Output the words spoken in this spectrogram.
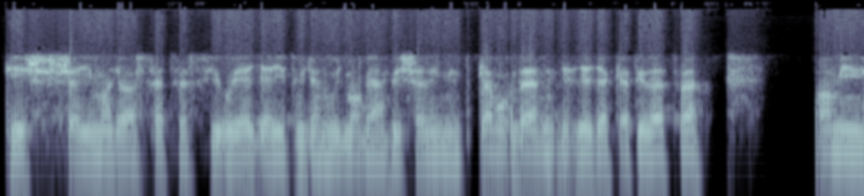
kései magyar szecesszió jegyeit ugyanúgy magán viseli, mint premodern jegyeket, illetve ami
